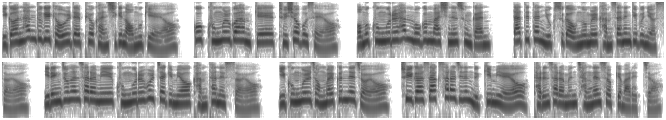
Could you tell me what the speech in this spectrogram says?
이건 한국의 겨울 대표 간식인 어묵이에요. 꼭 국물과 함께 드셔보세요. 어묵 국물을 한 모금 마시는 순간 따뜻한 육수가 온몸을 감싸는 기분이었어요. 일행 중 한 사람이 국물을 홀짝이며 감탄했어요. 이 국물 정말 끝내줘요. 추위가 싹 사라지는 느낌이에요. 다른 사람은 장난스럽게 말했죠.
